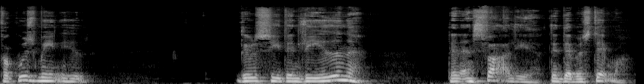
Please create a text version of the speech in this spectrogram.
for Guds menighed. Det vil sige den ledende, den ansvarlige, den der bestemmer.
